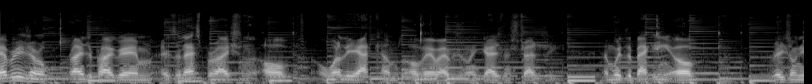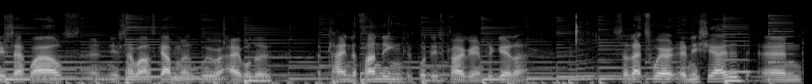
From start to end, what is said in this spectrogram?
Aboriginal Ranger program is an aspiration of, or one of the outcomes of our Aboriginal engagement strategy. And with the backing of Regional New South Wales and New South Wales Government, we were able to obtain the funding to put this program together. So that's where it initiated and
